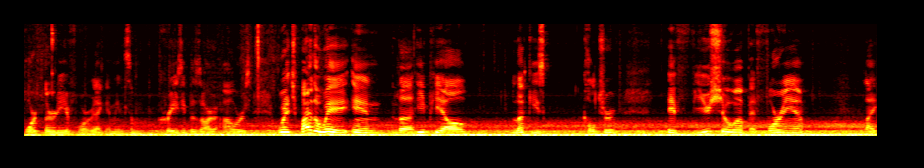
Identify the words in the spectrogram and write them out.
four thirty or four. Like I mean, some crazy bizarre hours. Which, by the way, in the EPL Lucky's culture, if you show up at four a.m. like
